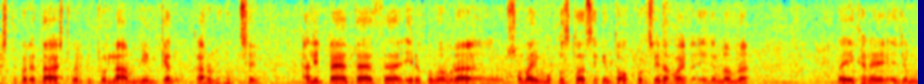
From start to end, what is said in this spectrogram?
আসতে পারে, তা আসতে পারে, কিন্তু লাম মিম কেন? কারণ হচ্ছে আলিফ বা তা এরকম আমরা সবাই মুখস্থ আছে, কিন্তু অক্ষর চেনা হয় না। এই জন্য আমরা বা এখানে এই জন্য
